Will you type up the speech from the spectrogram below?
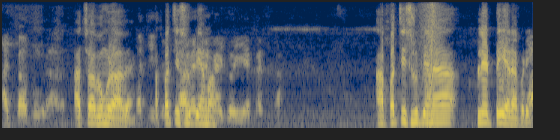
આ છ ભૂંગળા આવે. આ ભૂંગળા આવે. પચીસ રૂપિયામાં? આ પચીસ રૂપિયાના પ્લેટ તૈયાર આપણી.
